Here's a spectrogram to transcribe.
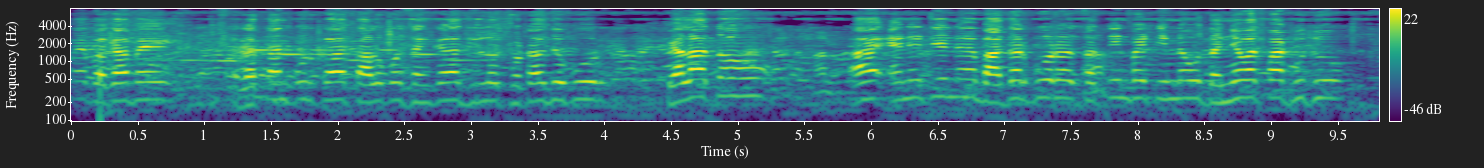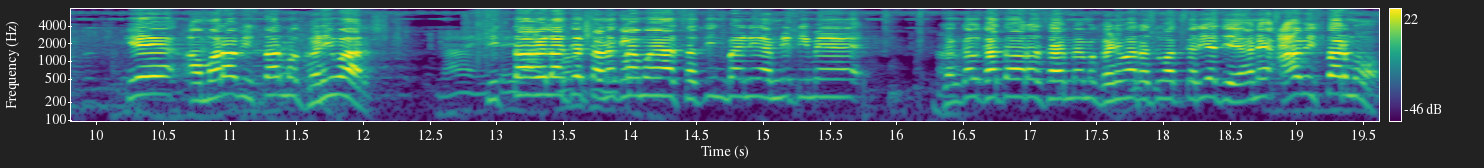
ભાઈ ભગાભાઈ રતનપુર કા તાલુકો સંખેડા જિલ્લો છોટાઉદેપુર. પહેલાં તો હું આ ને બાદરપુર સચિનભાઈ ટીમને હું ધન્યવાદ પાઠવું છું કે અમારા વિસ્તારમાં ઘણીવાર ચિત્તા આવેલા છે તણકલામાં આ સચિનભાઈની એમની ટીમે જંગલ ખાતાવાળા સાહેબને અમે ઘણીવાર રજૂઆત કરીએ છીએ. અને આ વિસ્તારમાં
